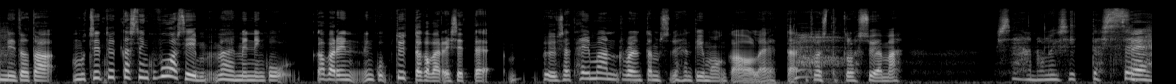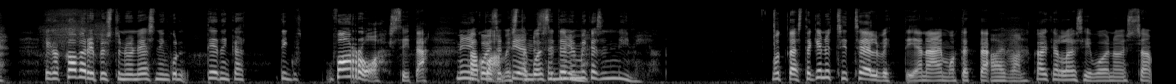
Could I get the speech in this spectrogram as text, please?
Niin tota, mutta sitten nyt tässä niinku vuosia myöhemmin niinku kaverin, niinku tyttökaveri sitten pyysi, että hei mä oon ruvennut tämmöisen yhden Timon kanssa ole, että voisitte tulla syömään. Sehän oli sitten se. Se. Eikä kaveri pystynyt edes niinku, tietenkään niinku varoa sitä Niin, kun ei se tapaamista, tiennyt kun ei se tiennyt, mikä sen nimi on. Mutta tästäkin nyt sitten selvittiin ja näin, mutta että Aivan. kaikenlaisia voi noissa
